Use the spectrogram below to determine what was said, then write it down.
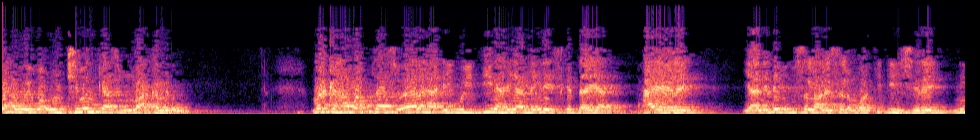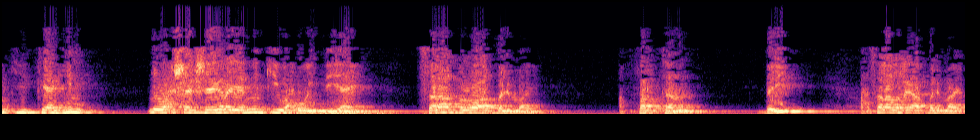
waxa weye waa un jimankaas un nooc ka mid o marka habartaa su'aalaha ay weydiinahayaanna inay iska daayaan. Maxaa yeelay yani nebigu sal alay slam waa kii dhihi jiray ninkii kaahin nin wax sheeg sheeganaya ninkii wax weydiiyaay salaadba loo aqbali maayo. Afartan beri. Wax salaada laga aqbali maayo.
